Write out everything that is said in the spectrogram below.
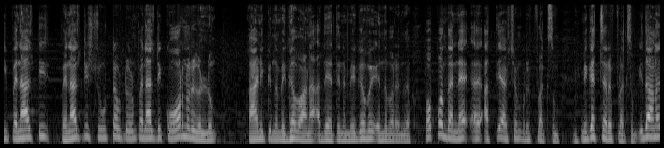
ഈ പെനാൽറ്റി പെനാൽറ്റി ഷൂട്ട് ഔട്ടുകളും പെനാൽറ്റി കോർണറുകളിലും കാണിക്കുന്ന മികവാണ് അദ്ദേഹത്തിന്റെ മികവ് എന്ന് പറയുന്നത്. ഒപ്പം തന്നെ അത്യാവശ്യം റിഫ്ലക്സും മികച്ച റിഫ്ലക്സും ഇതാണ്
